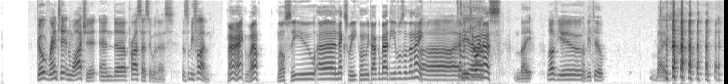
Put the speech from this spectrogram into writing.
Go rent it and watch it and uh, process it with us. This will be fun. All right. Well, we'll see you uh, next week when we talk about Evils of the Night. Uh, Come and join us. bye. Love you. Love you too. Bye.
